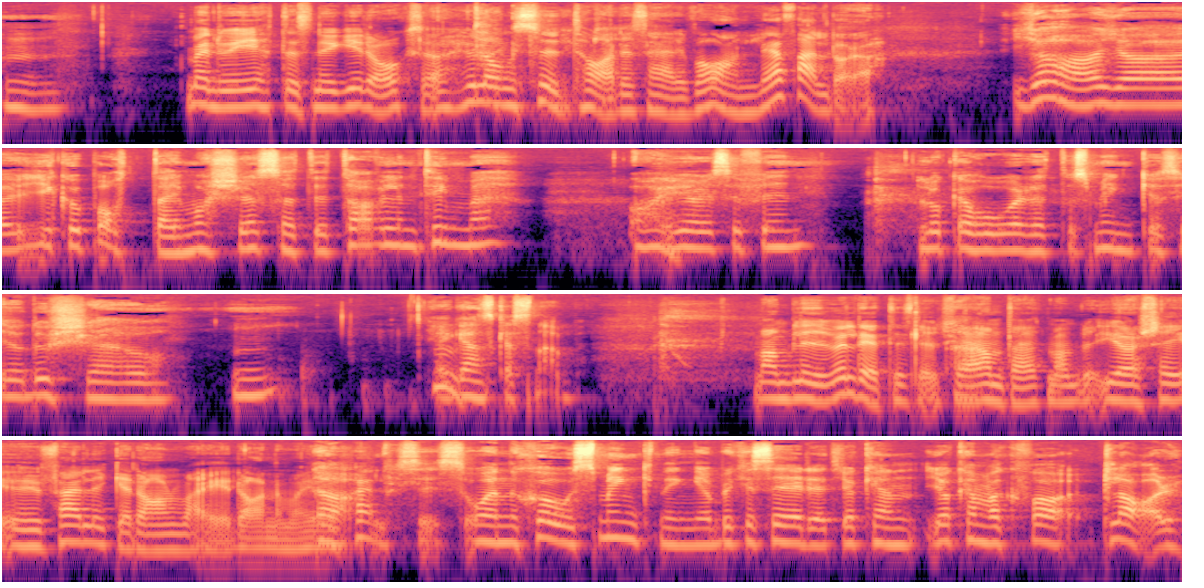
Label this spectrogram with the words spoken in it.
Men du är jättesnygg idag också. Hur lång tid tar det så här i vanliga fall då? då? Ja, jag gick upp åtta i morse så att det tar väl en timme. Att göra sig fin. Locka håret och sminka sig och duscha. Och, mm. Jag är ganska snabb. Man blir väl det till slut. För jag antar att man gör sig ungefär likadan varje dag när man gör Ja, det själv. precis. Och en showsminkning, jag brukar säga det att jag kan, jag kan vara kvar, klar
